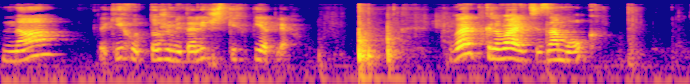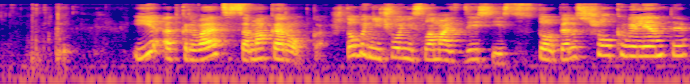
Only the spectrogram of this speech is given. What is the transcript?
на таких вот тоже металлических петлях. Вы открываете замок и открывается сама коробка. Чтобы ничего не сломать, здесь есть стопер с шелковой ленты.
